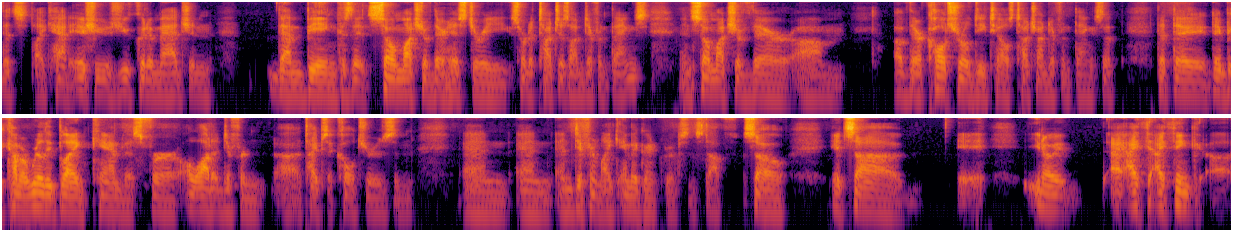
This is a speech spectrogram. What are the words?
that's like had issues you could imagine them being because so much of their history sort of touches on different things and so much of their um, of their cultural details touch on different things that that they they become a really blank canvas for a lot of different uh, types of cultures and and and and different like immigrant groups and stuff. So it's uh it, you know i I, th- I think uh,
